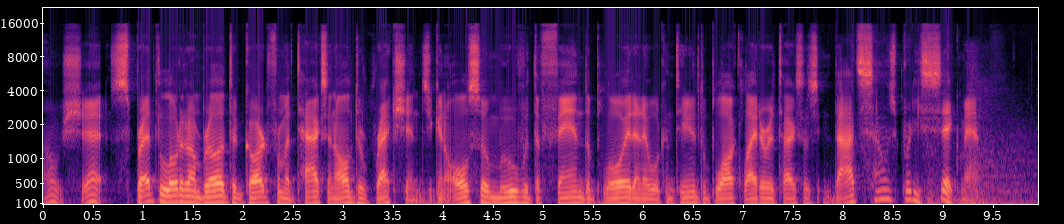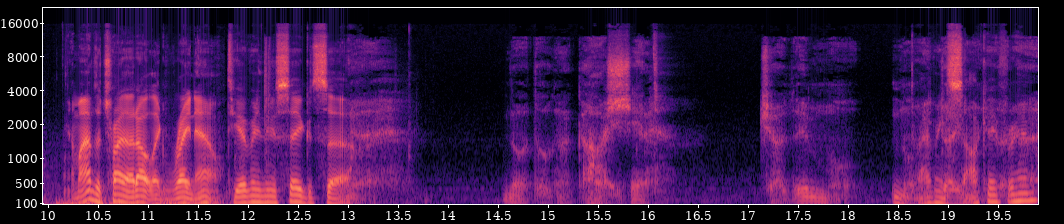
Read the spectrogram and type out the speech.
Oh shit. Spread the loaded umbrella to guard from attacks in all directions. You can also move with the fan deployed and it will continue to block lighter attacks. That sounds pretty sick, man. I might have to try that out like right now. Do you have anything to say, good sir? Oh shit. No Do I have any sake for him?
